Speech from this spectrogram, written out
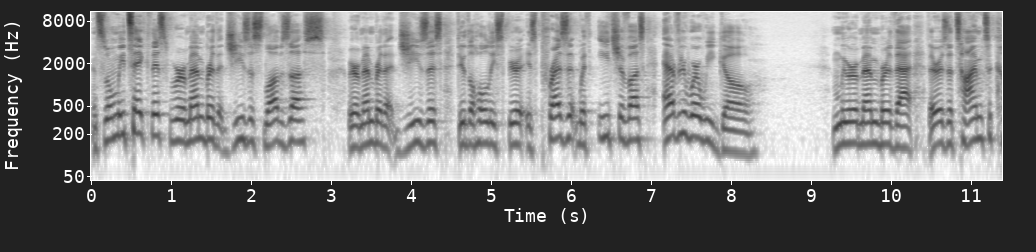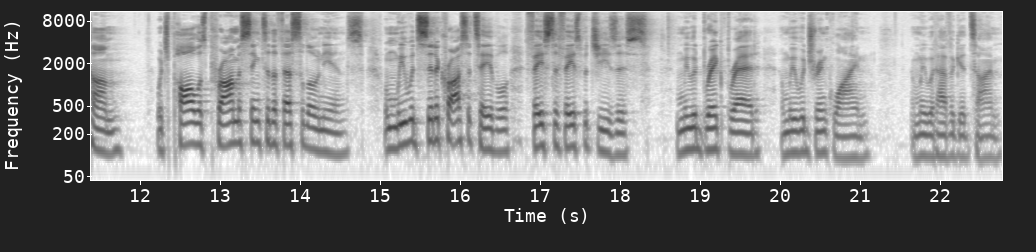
And so when we take this, we remember that Jesus loves us. We remember that Jesus, through the Holy Spirit, is present with each of us everywhere we go. And we remember that there is a time to come, which Paul was promising to the Thessalonians, when we would sit across a table face to face with Jesus, and we would break bread, and we would drink wine, and we would have a good time.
